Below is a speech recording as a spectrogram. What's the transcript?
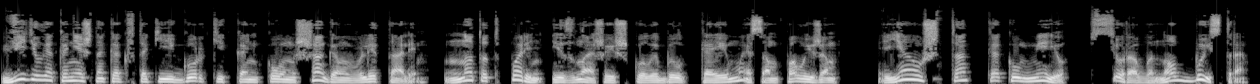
Видел я, конечно, как в такие горки коньковым шагом влетали, но тот парень из нашей школы был КМСом по лыжам. Я уж так, как умею, все равно быстро.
